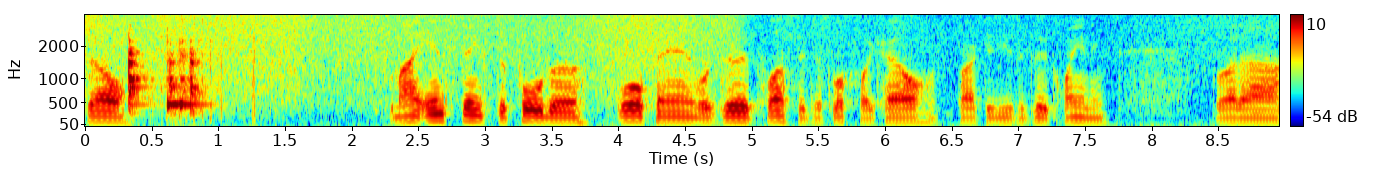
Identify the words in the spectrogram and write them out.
So my instincts to pull the oil pan were good, plus it just looks like hell. If I could use a good cleaning. But uh,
